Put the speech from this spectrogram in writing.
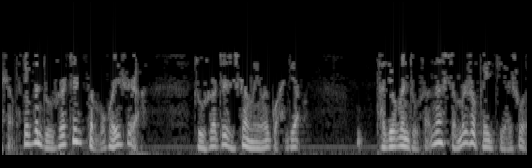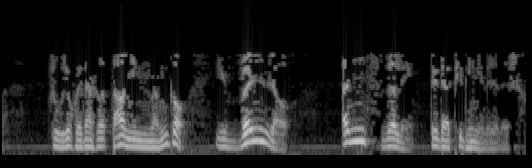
生，他就问主说：“这是怎么回事啊？”主说：“这是圣灵的管教。”他就问主说：“那什么时候可以结束呢？”主就回答说：“当你能够以温柔、恩慈的灵对待批评你的人的时候。”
